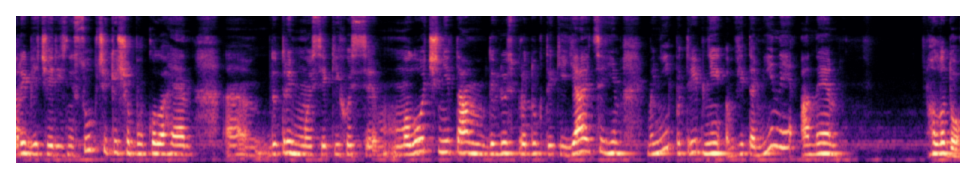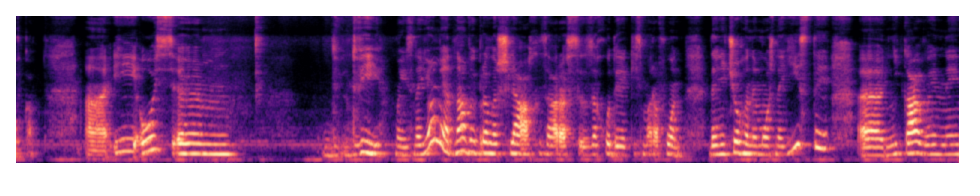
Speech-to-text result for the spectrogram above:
риб'ячі різні супчики, щоб був колаген. Дотримуюсь якихось молочні, там дивлюсь продукти, які яйця їм. Мені потрібні вітаміни, а не голодовка. І ось. Дві мої знайомі, одна вибрала шлях, зараз заходить якийсь марафон, де нічого не можна їсти, е, ні кави, ні,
